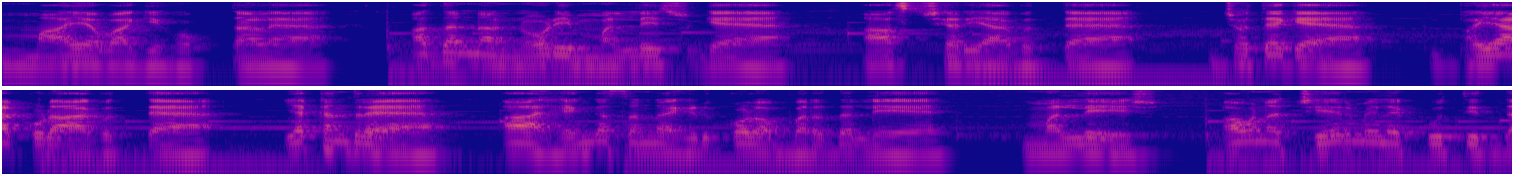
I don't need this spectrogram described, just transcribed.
ಮಾಯವಾಗಿ ಹೋಗ್ತಾಳೆ. ಅದನ್ನು ನೋಡಿ ಮಲ್ಲೇಶ್ಗೆ ಆಶ್ಚರ್ಯ ಆಗುತ್ತೆ, ಜೊತೆಗೆ ಭಯ ಕೂಡ ಆಗುತ್ತೆ. ಯಾಕಂದ್ರೆ ಆ ಹೆಂಗಸನ್ನ ಹಿಡ್ಕೊಳ್ಳೋ ಬರದಲ್ಲಿ ಮಲ್ಲೇಶ್ ಅವನ ಚೇರ್ ಮೇಲೆ ಕೂತಿದ್ದ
